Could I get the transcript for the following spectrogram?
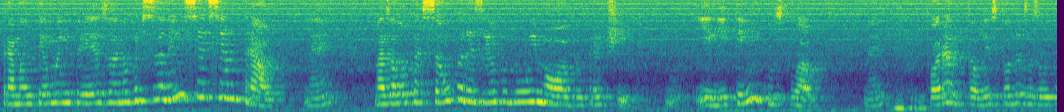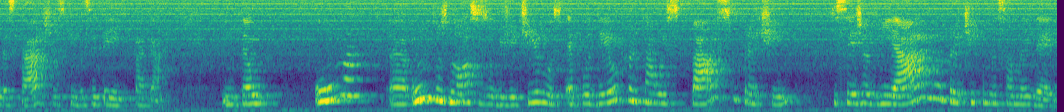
para manter uma empresa, não precisa nem ser central, né? Mas a locação, por exemplo, do imóvel para ti, né? ele tem um custo alto, né? Fora talvez todas as outras taxas que você tem que pagar. Então, uma, ah, um dos nossos objetivos é poder ofertar um espaço para ti que seja viável para ti começar uma ideia.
